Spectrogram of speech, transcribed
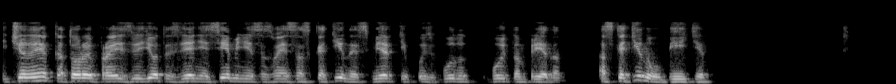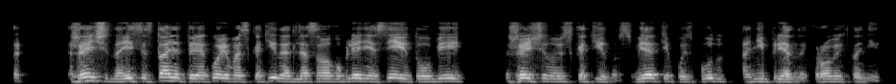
И человек, который произведет излияние семени со своей со скотиной смерти, пусть будут, будет он предан. А скотину убейте. Женщина, если станет какой-либо скотиной для совокупления с ней, то убей женщину и скотину. Смерти пусть будут они преданы, кровь их на них.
